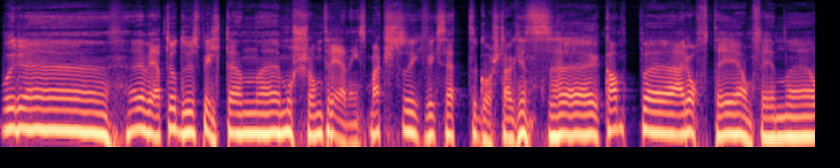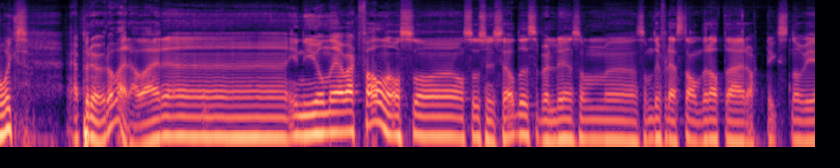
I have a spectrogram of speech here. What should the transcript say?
Hvor eh, Jeg vet jo du spilte en eh, morsom treningsmatch, så du ikke fikk sett gårsdagens eh, kamp. Er du ofte i Amfin, Alex? Jeg prøver å være der uh, i ny og ne, i hvert fall. Og så syns jeg det selvfølgelig, som, uh, som, de fleste andre, at det er artigst når vi,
